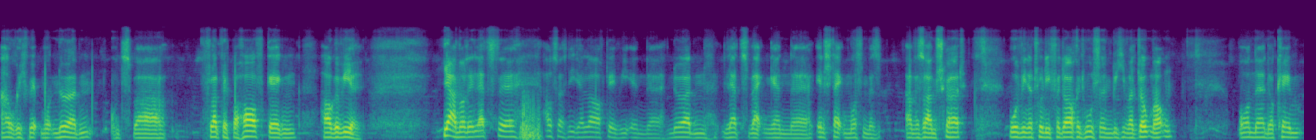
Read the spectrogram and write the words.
Aurich Wittmund Nörden. Und zwar Flottweg Hof gegen Haugewiel. Ja, nur die letzte Auswärtsniederlage, die wir in äh, Nörden letztwecken äh, instecken mussten, mit, aber so einem Skirt, wo wir natürlich für doch in Husel ein bisschen was Geld machen. Und äh, da kam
